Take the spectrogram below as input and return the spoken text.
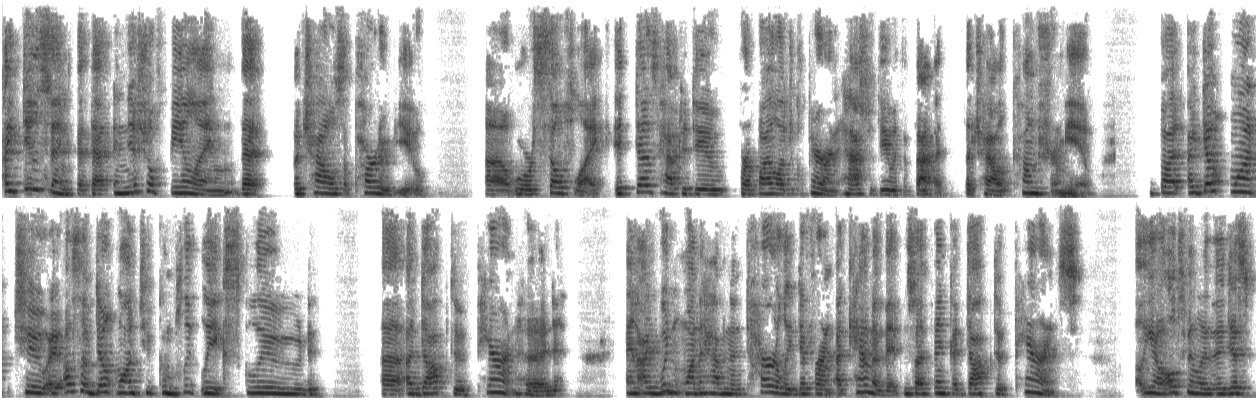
I do think that that initial feeling that a child is a part of you uh, or self-like, it does have to do for a biological parent. It has to do with the fact that the child comes from you but I don't want to, I also don't want to completely exclude uh, adoptive parenthood. And I wouldn't want to have an entirely different account of it because I think adoptive parents, you know, ultimately they just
